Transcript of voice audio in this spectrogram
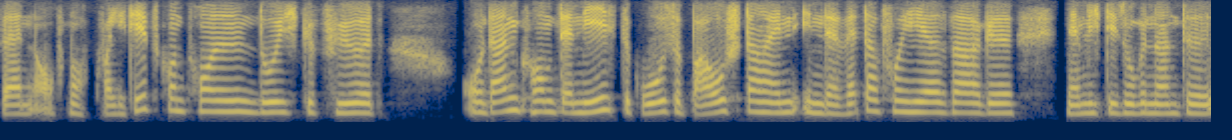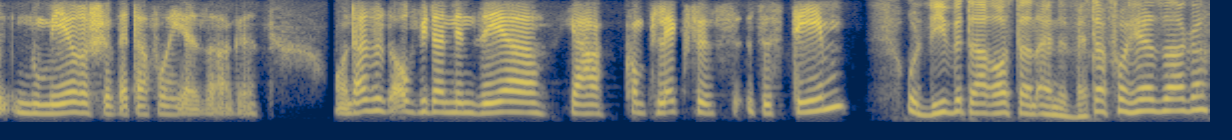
werden auch noch Qualitätskontrollen durchgeführt und dann kommt der nächste große Baustein in der Wettervorhersage, nämlich die sogenannte numerische Wettervorhersage. Und das ist auch wieder ein sehr ja, komplexes System. Und wie wird daraus dann eine Wettervorhersage?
